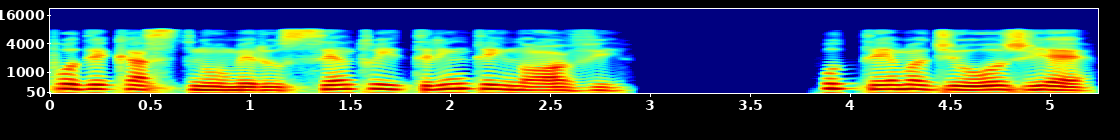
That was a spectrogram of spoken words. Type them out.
Podcast número 139. O tema de hoje é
